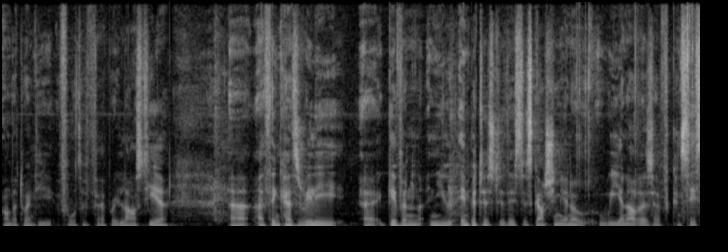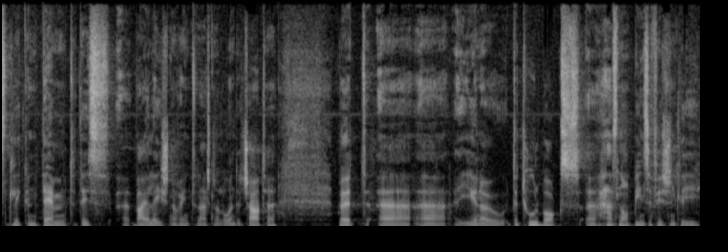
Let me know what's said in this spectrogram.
on the 24th of February last year, uh, I think has really uh, given new impetus to this discussion. You know, we and others have consistently condemned this uh, violation of international law and the Charter, but uh, uh you know, the toolbox uh, has not been sufficiently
